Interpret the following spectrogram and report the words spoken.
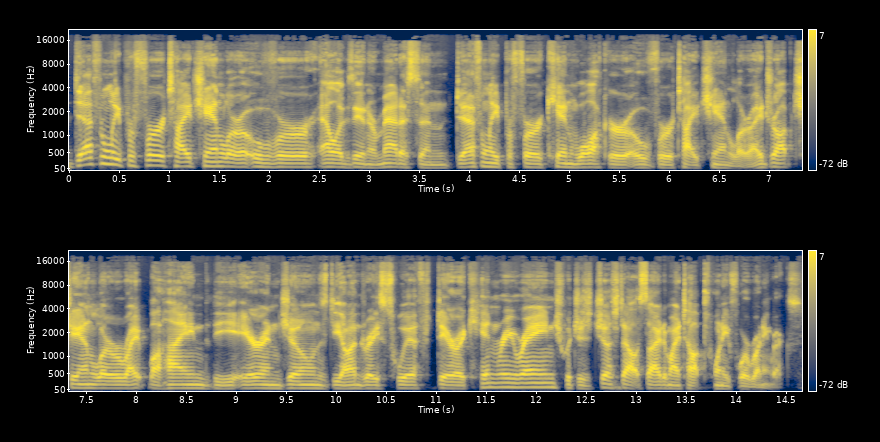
Definitely prefer Ty Chandler over Alexander Mattison. Definitely prefer Ken Walker over Ty Chandler. I dropped Chandler right behind the Aaron Jones, DeAndre Swift, Derrick Henry range, which is just outside of my top 24 running backs.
